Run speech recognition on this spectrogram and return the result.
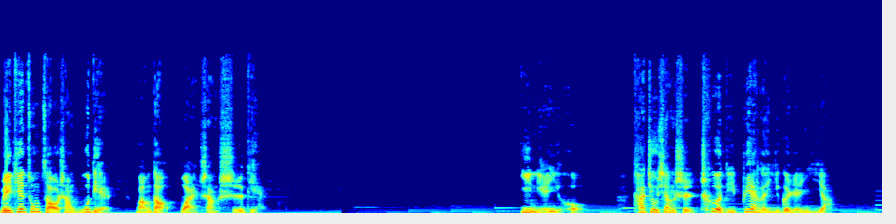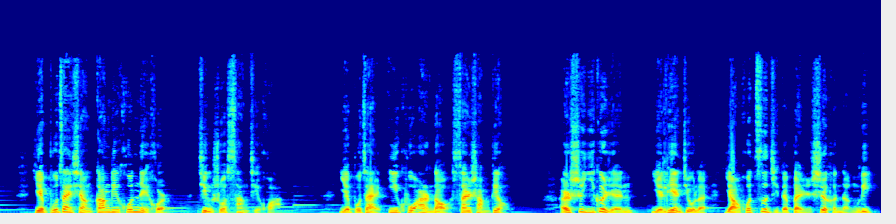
每天从早上五点忙到晚上十点。一年以后。他就像是彻底变了一个人一样，也不再像刚离婚那会儿净说丧气话，也不再一哭二闹三上吊，而是一个人也练就了养活自己的本事和能力。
